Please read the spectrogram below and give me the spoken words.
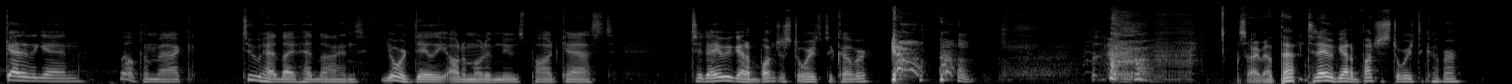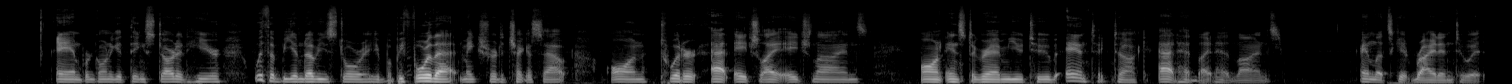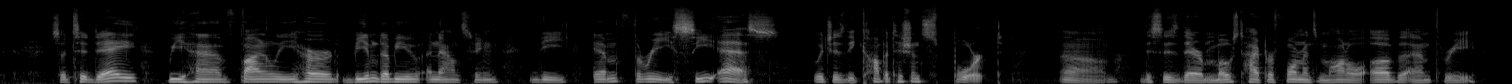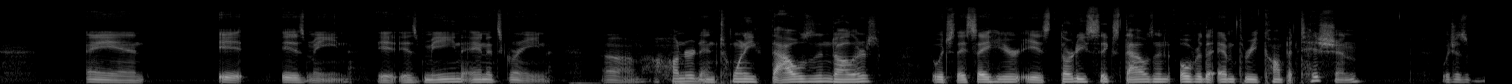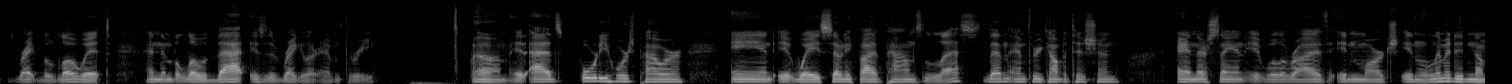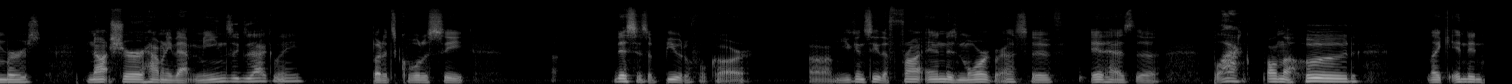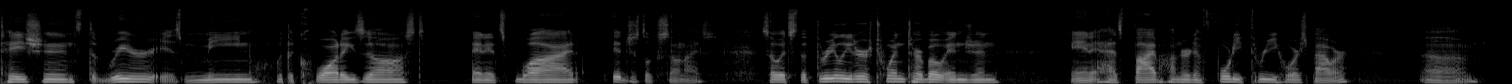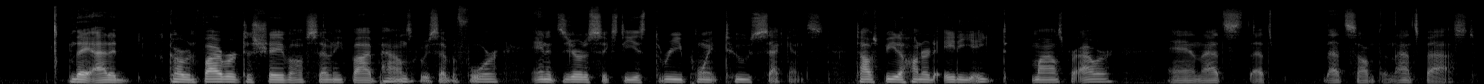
back at it again. Welcome back to Headlight Headlines, your daily automotive news podcast. Today we've got a bunch of stories to cover. Sorry about that. Today we've got a bunch of stories to cover, and we're going to get things started here with a BMW story. But before that, make sure to check us out on Twitter at HLightHlines, on Instagram, YouTube, and TikTok at Headlight Headlines. And let's get right into it. So today we have finally heard BMW announcing the M3 CS, which is the competition sport. Um, this is their most high performance model of the M3, and it is mean. It is mean and it's green. Um, $120,000, which they say here is 36,000 over the M3 competition, which is right below it, and then below that is the regular M3. Um, it adds 40 horsepower and it weighs 75 pounds less than the M3 competition. And they're saying it will arrive in March in limited numbers. Not sure how many that means exactly, but it's cool to see. This is a beautiful car. Um, you can see the front end is more aggressive. It has the black on the hood, like indentations. The rear is mean with the quad exhaust, and it's wide. It just looks so nice. So it's the three liter twin turbo engine, and it has 543 horsepower. Um, they added carbon fiber to shave off 75 pounds, like we said before, and its 0 to 60 is 3.2 seconds. Top speed 188 miles per hour, and that's that's that's something. That's fast.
